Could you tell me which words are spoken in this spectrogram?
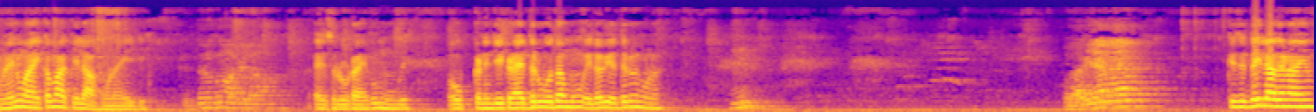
ਹੁਣ ਇਹਨੂੰ ਐਂ ਘਮਾ ਕੇ ਲਾ ਹੋਣਾ ਇਹ ਜੀ। ਕਿੱਦਾਂ ਘੁਮਾ ਕੇ ਲਾ? ਇਸ ਲੋਟ ਐਂ ਘੁੰਮੂਗੇ। ਔਕਣ ਜੇ ਕਿਹੜਾ ਇੱਧਰ ਉਹਦਾ ਮੂੰਹ ਇਹਦਾ ਵੀ ਇੱਧਰ ਹੀ ਹੋਣਾ। ਹੂੰ? ਲੱਗ ਜਾਣਾ ਕਿ ਸਿੱਧਾ ਹੀ ਲਾ ਦੇਣਾ ਐਂ।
